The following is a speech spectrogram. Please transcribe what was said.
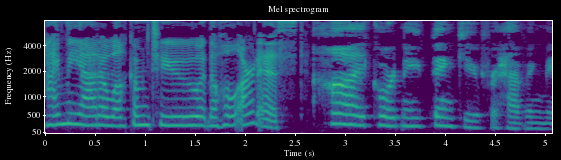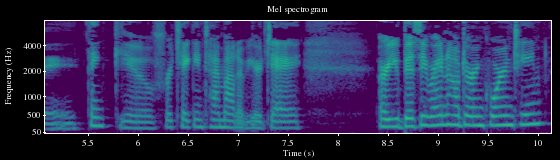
Hi, Miata. Welcome to The Whole Artist. Hi, Courtney. Thank you for having me. Thank you for taking time out of your day. Are you busy right now during quarantine?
